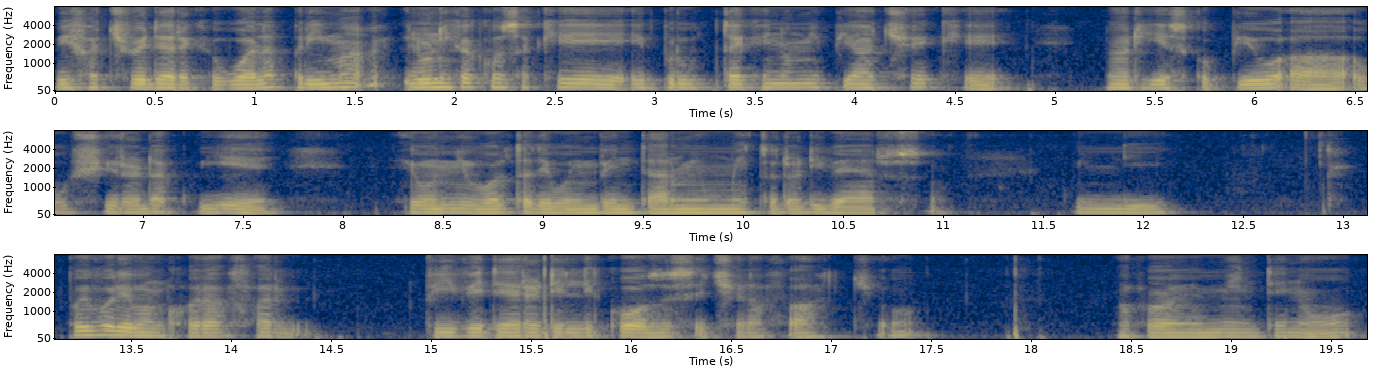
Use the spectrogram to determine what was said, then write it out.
vi faccio vedere che è uguale a prima. L'unica cosa che è brutta e che non mi piace è che non riesco più a uscire da qui e, e ogni volta devo inventarmi un metodo diverso. Quindi poi volevo ancora far, farvi vedere delle cose se ce la faccio ma probabilmente no.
